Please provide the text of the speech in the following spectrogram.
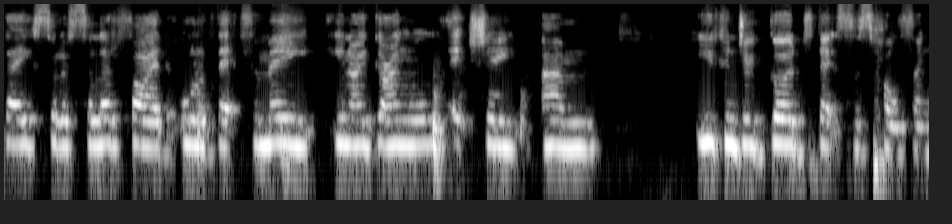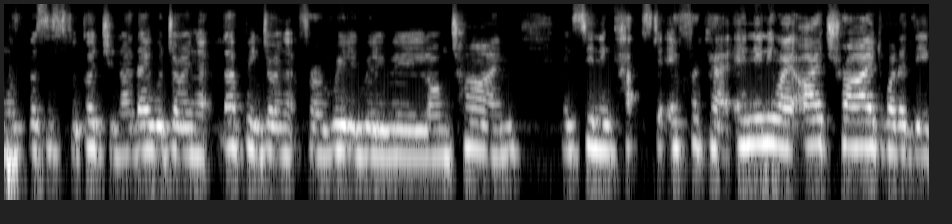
they sort of solidified all of that for me. You know, going well, actually, um, you can do good. That's this whole thing with Business for Good. You know, they were doing it, they've been doing it for a really, really, really long time and sending cups to Africa. And anyway, I tried one of their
